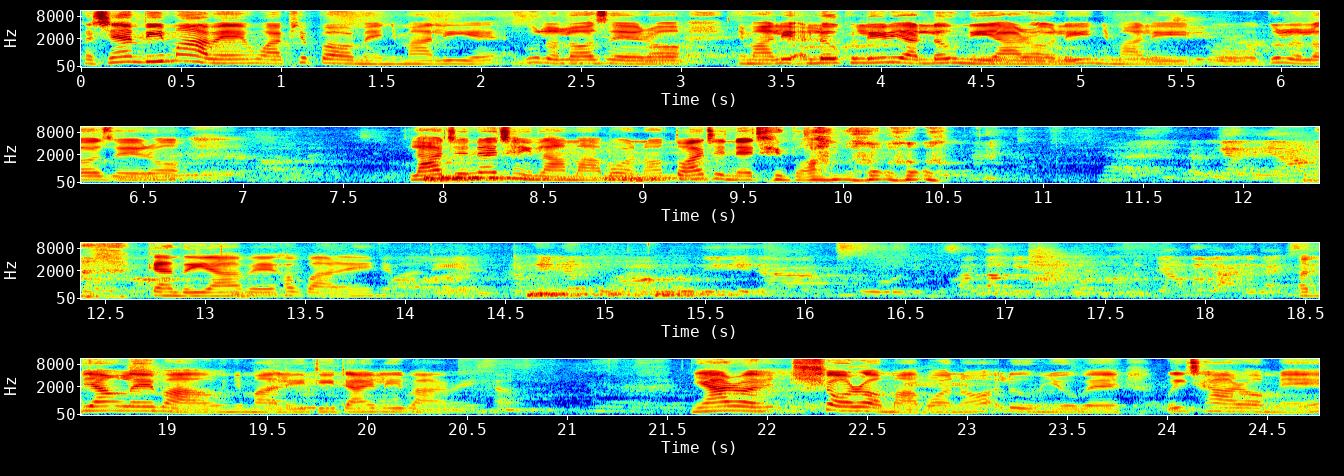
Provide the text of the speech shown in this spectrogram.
တကြံပြီးမှပဲဟွာဖြစ်ပေါ်မယ်ညီမလေးရဲ့အခုလောလောဆယ်တော့ညီမလေးအလုပ်ကလေးတွေကလုံနေရတော့လေညီမလေးဟိုအခုလောလောဆယ်တော့ လာခြင်းတဲ့ချိန်လာမှာပေါ့နော်သွားခြင်းတဲ့ချိန်သွားမှာကံတရားပေါ့နော်ကံတရားပဲဟုတ်ပါတယ်ညီမလေးရဲ့ဒီတော့ကိုရောကိုလေးတွေကဟိုစားတော့နေတာပေါ့နော်ကြောင်းလေးလာလေးလိုက်မပြောင်းလဲပါဘူးညီမလေးဒီတိုင်းလေးပါပဲဟုတ်ညတော့ short တော့မှာပေါ့နော်အဲ့လိုမျိုးပဲဝိတ်ချတော့မယ်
